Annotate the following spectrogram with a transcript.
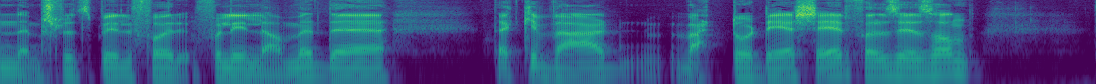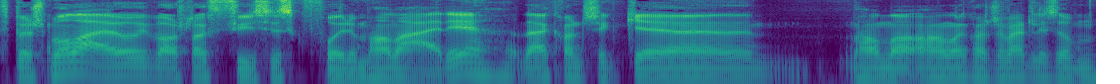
NM-sluttspill for, for Lillehammer. Det, det er ikke hver, hvert år det skjer, for å si det sånn. Spørsmålet er jo i hva slags fysisk form han er i. Det er kanskje ikke Han har, han har kanskje vært liksom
